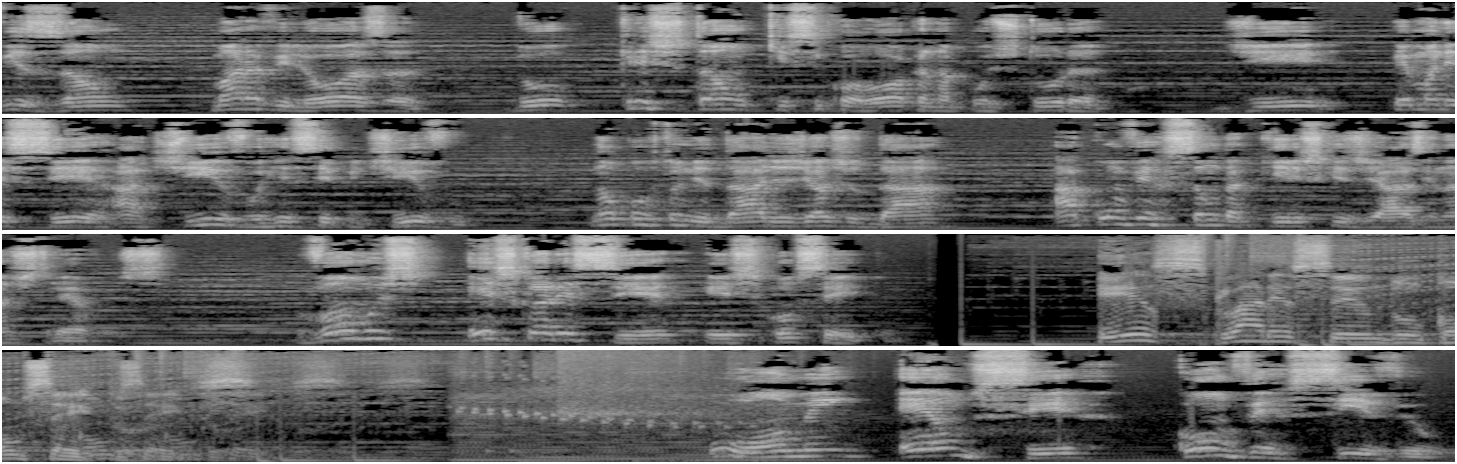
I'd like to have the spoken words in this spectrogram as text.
visão maravilhosa do cristão que se coloca na postura de permanecer ativo e receptivo na oportunidade de ajudar a conversão daqueles que jazem nas trevas. Vamos esclarecer este conceito. Esclarecendo conceitos. O homem é um ser conversível.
